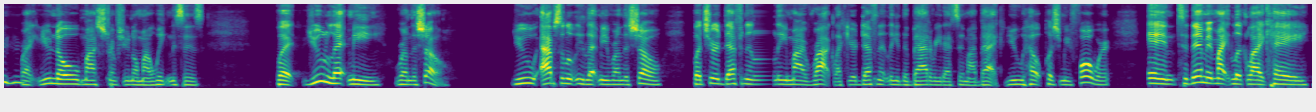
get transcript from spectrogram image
Mhm. right? You know my strengths, you know my weaknesses, but you let me run the show. You absolutely let me run the show, but you're definitely my rock. Like you're definitely the battery that's in my back. You help push me forward. And to them, it might look like, hey,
